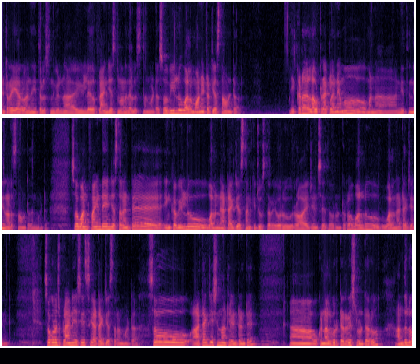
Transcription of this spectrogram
ఎంటర్ అయ్యారు అని తెలుస్తుంది. వీళ్ళు వీళ్ళు ఏదో ప్లాన్ చేస్తున్నారని తెలుస్తుంది అనమాట సో వీళ్ళు వాళ్ళు మానిటర్ చేస్తూ ఉంటారు. ఇక్కడ లవ్ ట్రాక్లోనేమో మన నితింది నడుస్తూ ఉంటుంది అనమాట సో వన్ ఫైన్ డే ఏం చేస్తారంటే ఇంకా వీళ్ళు వాళ్ళని అటాక్ చేస్తానికి చూస్తారు. ఎవరు రా ఏజెంట్స్ అయితే ఎవరు ఉంటారో వాళ్ళు వాళ్ళని అటాక్ చేయడానికి. సో ఒకరోజు ప్లాన్ చేసేసి అటాక్ చేస్తారనమాట సో అటాక్ చేసిన దాంట్లో ఏంటంటే ఒక నలుగురు టెర్రరిస్టులు ఉంటారు. అందులో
